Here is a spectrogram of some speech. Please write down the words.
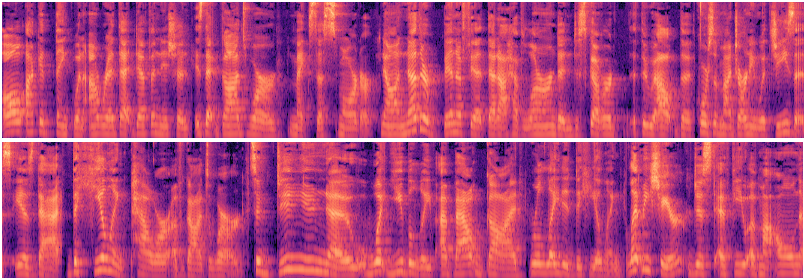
all I could think when I read that definition is that God's word makes us smarter. Now, another benefit that I have learned and discovered throughout the course of my journey with Jesus is that the healing power of God's word. So, do you know what you believe about God related to healing? Let let me share just a few of my own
